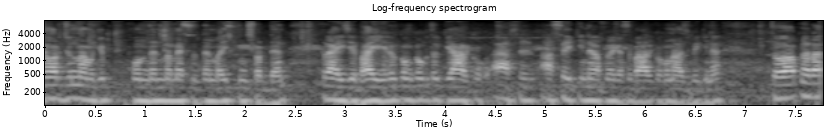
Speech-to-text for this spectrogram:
নেওয়ার জন্য আমাকে ফোন দেন বা মেসেজ দেন বা স্ক্রিনশট দেন। প্রায় যে, ভাই, এরকম কবুতর কি আর আসে আসে কিনা আপনার কাছে বা আর কখনো আসবে কিনা? তো আপনারা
